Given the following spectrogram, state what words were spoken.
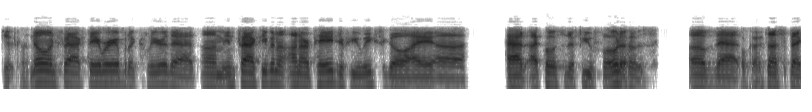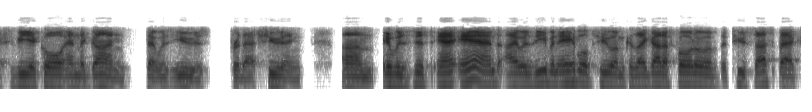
different? No, in fact, they were able to clear that. Um, in fact, even on our page a few weeks ago, I uh, had I posted a few photos of that Okay. suspect's vehicle and the gun that was used for that shooting. Um, it was just, and, and I was even able to, because I got a photo of the two suspects.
